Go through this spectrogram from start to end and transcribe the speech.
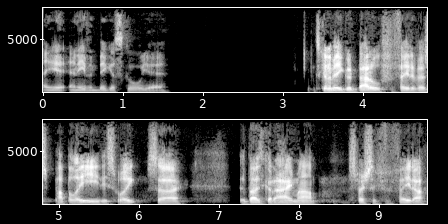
a an even bigger score. Yeah, it's going to be a good battle for Feeder versus Papali'i this week. So, they've both got to aim up, especially for Feeder.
